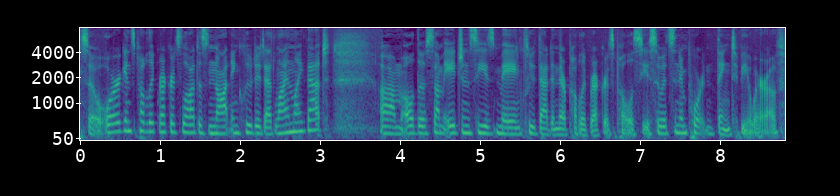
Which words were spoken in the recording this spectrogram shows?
So Oregon's public records law does not include a deadline like that, um, although some agencies may include that in their public records policy. So it's an important thing to be aware of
